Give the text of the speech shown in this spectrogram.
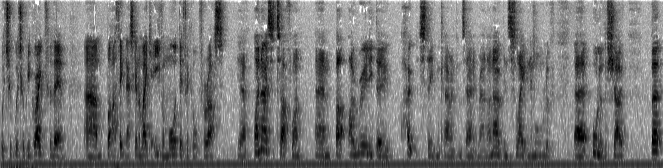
which which will be great for them. Um, but I think that's going to make it even more difficult for us. Yeah, I know it's a tough one, um, but I really do hope that Steve McClaren can turn it around. I know I've been slating him all of uh, all of the show, but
